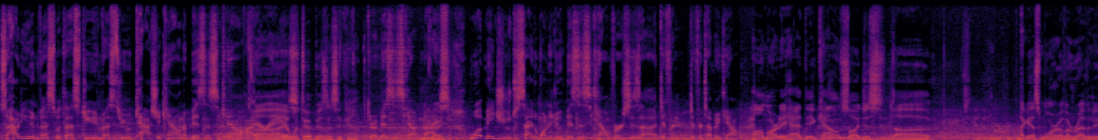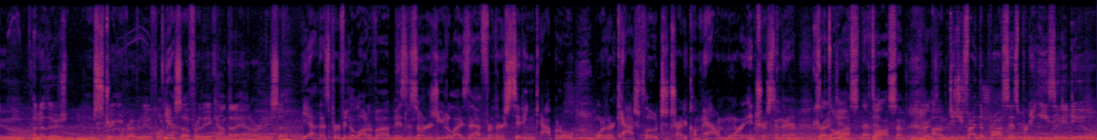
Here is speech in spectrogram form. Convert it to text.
So how do you invest with us? Do you invest through a cash account, a business account, Uh, I IRAs? went through a business account. through a business account. Nice. Right. What made you decide to want to do a business account versus a different different type of account? Um, I already had the account, so I just, uh, I guess, more of a revenue, another stream of revenue for me. Yeah. So for the account that I had already, so Yeah, that's perfect. A lot of uh, business owners utilize that for their sitting capital or their cash flow to try to compound more interest in there. So Correct, that's yeah. awesome. That's Yeah. awesome. Um, did you find the process pretty easy to do?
